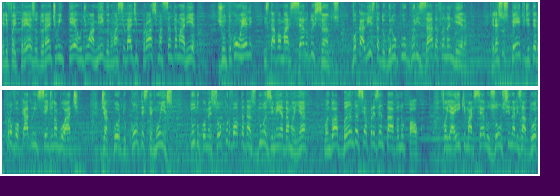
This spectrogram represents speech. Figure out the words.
Ele foi preso durante o enterro de um amigo numa cidade próxima a Santa Maria. Junto com ele estava Marcelo dos Santos, vocalista do grupo Gurizada Fandangueira. Ele é suspeito de ter provocado um incêndio na boate. De acordo com testemunhas, tudo começou por volta das duas e meia da manhã, quando a banda se apresentava no palco. Foi aí que Marcelo usou um sinalizador.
